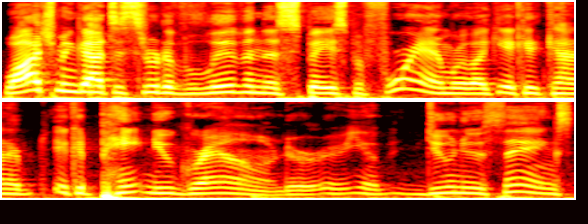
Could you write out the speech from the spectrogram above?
Watchmen got to sort of live in this space beforehand where like it could kind of it could paint new ground or you know do new things.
